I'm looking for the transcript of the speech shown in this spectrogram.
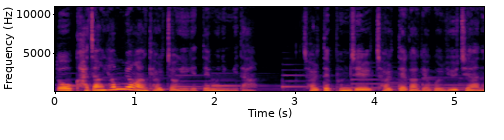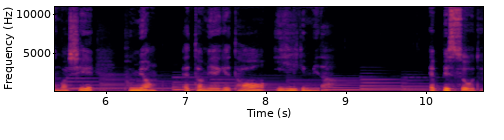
또 가장 현명한 결정이기 때문입니다. 절대 품질, 절대 가격을 유지하는 것이 분명 애터미에게 더 이익입니다. 에피소드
